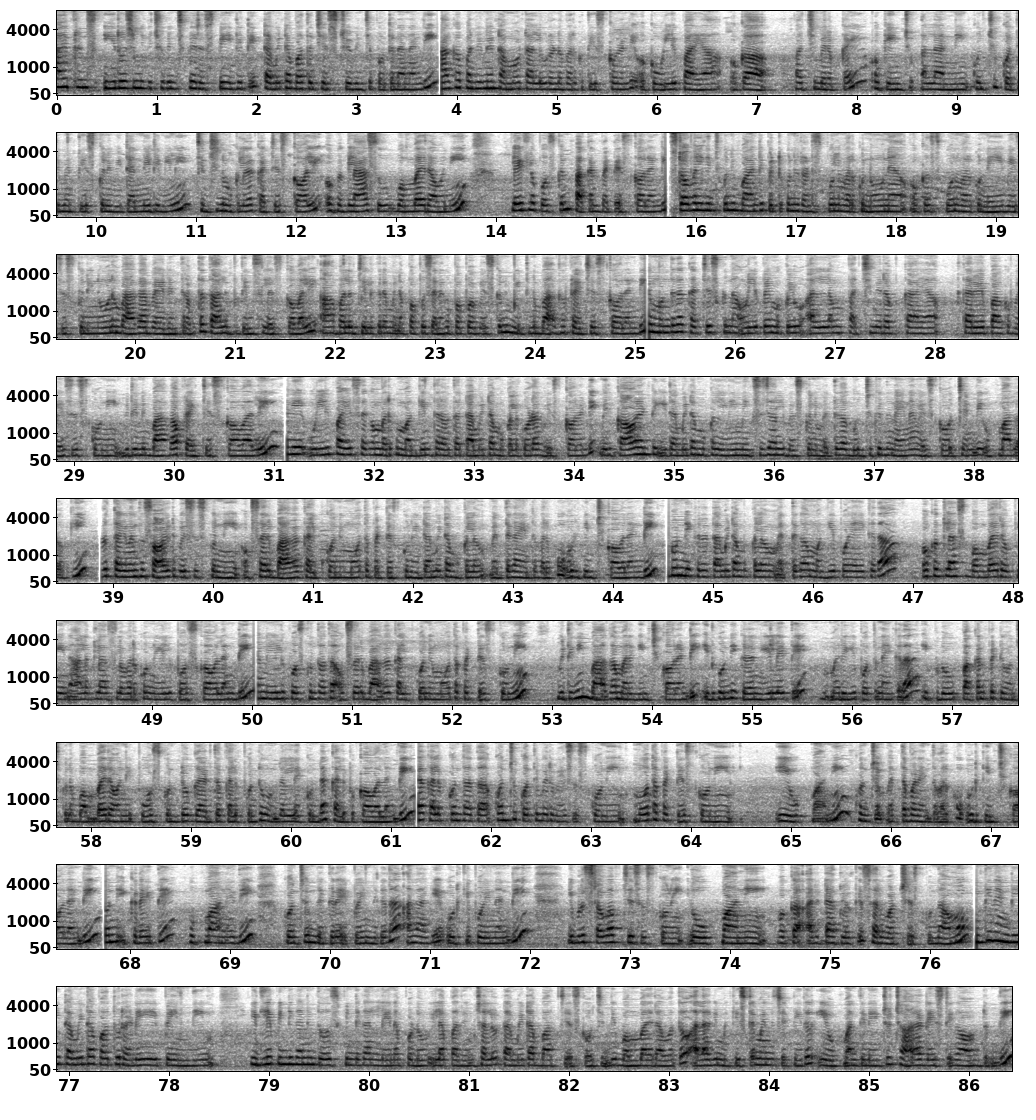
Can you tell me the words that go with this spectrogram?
Hi friends ఈ రోజు మీకు చూపించే రెసిపీ ఏంటంటే టమాటా బాత్ చేసి చూపించబోతున్నానండి. బాగా పండిన టమోటాలు రెండు వరకు తీసుకోనండి ఒక ఉల్లిపాయ ఒక పచ్చిమిరపకాయ ఒక ఇంచు అల్లాన్ని కొంచెం కొత్తిమీర తీసుకొని వీటన్నిటిని చిన్న చిన్న ముక్కలుగా కట్ చేసుకోవాలి. ఒక గ్లాసు బొంబాయి రవ్వని ప్లేట్లో పోసుకొని పక్కన పెట్టేసుకోవాలండి. స్టవ్ వెలిగించుకుని బాండి పెట్టుకుని రెండు స్పూన్ల వరకు నూనె ఒక స్పూన్ వరకు నెయ్యి వేసేసుకుని నూనె బాగా వేడిన తర్వాత తాలింపు దినుసులు వేసుకోవాలి. ఆవాలు జీలకర్ర మినపప్పు శనగపప్పు వేసుకుని వీటిని బాగా ఫ్రై చేసుకోవాలండి. ముందుగా కట్ చేసుకున్న ఉల్లిపాయ ముక్కలు అల్లం పచ్చిమిరపకాయ కరివేపాకు వేసేసుకొని వీటిని బాగా ఫ్రై చేసుకోవాలి. అలాగే ఉల్లిపాయ సగం వరకు మగ్గిన తర్వాత టమాటా ముక్కలు కూడా వేసుకోవాలండి. మీరు కావాలంటే ఈ టమాటా ముక్కల్ని మిక్సీ జార్లు వేసుకొని మెత్తగా గుజ్జు కిందనైనా వేసుకోవచ్చండి ఉప్మాలోకి. ఇప్పుడు తగినంత సాల్ట్ వేసేసుకుని ఒకసారి బాగా కలుపుకొని మూత పెట్టేసుకొని టమాటా ముక్కలు మెత్తగా అయ్యేంత వరకు ఉడికించుకోవాలండి. ఇప్పుడు ఇక్కడ టమాటా ముక్కలు మెత్తగా మగ్గిపోయాయి కదా. ఒక గ్లాస్ బొంబాయి రొక్కి నాలుగు గ్లాసుల వరకు నీళ్ళు పోసుకోవాలండి. నీళ్ళు పోసుకున్న తర్వాత ఒకసారి బాగా కలుపుకొని మూత పెట్టేసుకొని వీటిని బాగా మరిగించుకోవాలండి. ఇదిగోండి ఇక్కడ నీళ్ళైతే మరిగిపోతున్నాయి కదా. ఇప్పుడు పక్కన పెట్టి ఉంచుకున్న బొంబాయి రవ్వని పోసుకుంటూ గడితో కలుపుకుంటూ ఉండలు లేకుండా కలుపుకోవాలండి. ఇలా కలుపుకున్న తర్వాత కొంచెం కొత్తిమీర వేసేసుకొని మూత పెట్టేసుకొని ఈ ఉప్మాని కొంచెం మెత్తబడేంత వరకు ఉడికించుకోవాలండి. ఇక్కడైతే ఉప్మా అనేది కొంచెం దగ్గర అయిపోయింది కదా అలాగే ఉడికిపోయిందండి. ఇప్పుడు స్టవ్ ఆఫ్ చేసేసుకొని ఈ ఉప్మాని ఒక అరిటాకులోకి సర్వ్ అవుట్ చేసుకుందాము. ఇంతేనండి టమాటా బాతు రెడీ అయిపోయింది. ఇడ్లీ పిండి కానీ దోశ పిండి కానీ లేనప్పుడు ఇలా పది నిమిషాలు టమాటా బాత్ చేసుకోవచ్చండి బొంబాయి రవ్వతో. అలాగే మీకు ఇష్టమైన చట్నీతో ఈ ఉప్మాని తినేయచ్చు చాలా టేస్టీగా ఉంటుంది.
